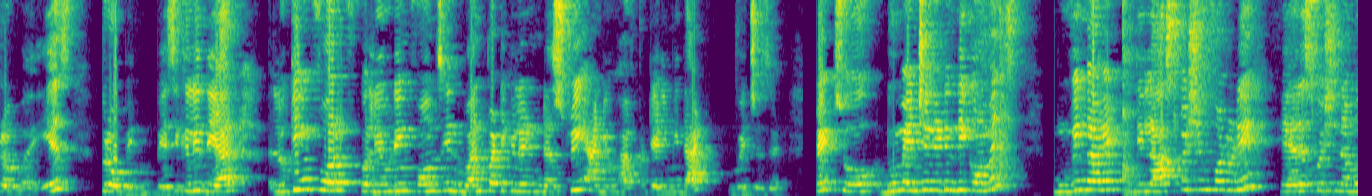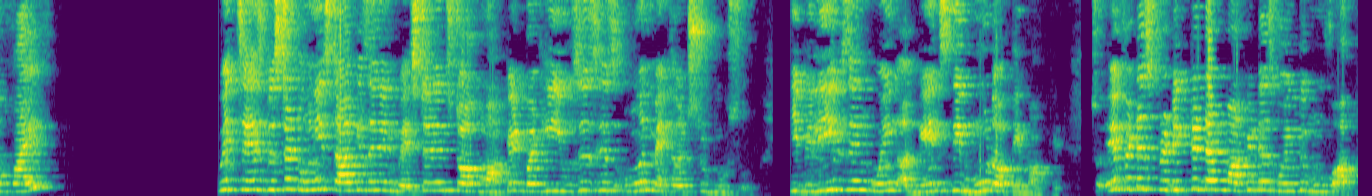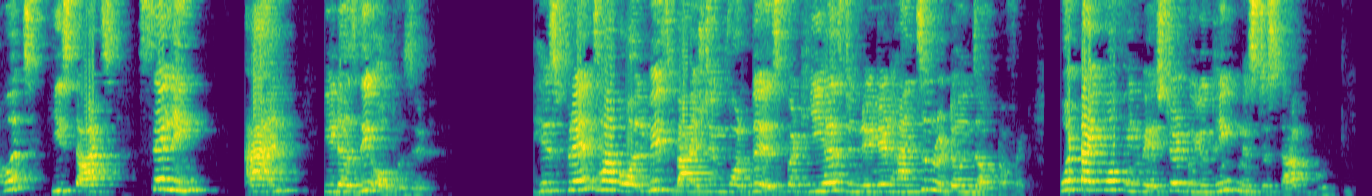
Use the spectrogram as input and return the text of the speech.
is probing. Basically, they are looking for colluding firms in one particular industry and you have to tell me that which is it. Right? So, do mention it in the comments. Moving ahead to the last question for today. Here is question number 5 which says Mr. Tony Stark is an investor in stock market but he uses his own methods to do so. He believes in going against the mood of the market. So if it is predicted that market is going to move upwards, he starts selling and he does the opposite. his friends have always bashed him for this, but he has generated handsome returns out of it. What type of investor do you think Mr. Stark would be?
